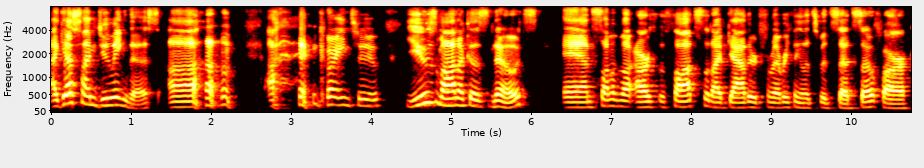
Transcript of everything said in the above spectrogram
I guess I'm doing this. Um, I'm going to use Monica's notes and some of my, are the thoughts that I've gathered from everything that's been said so far,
